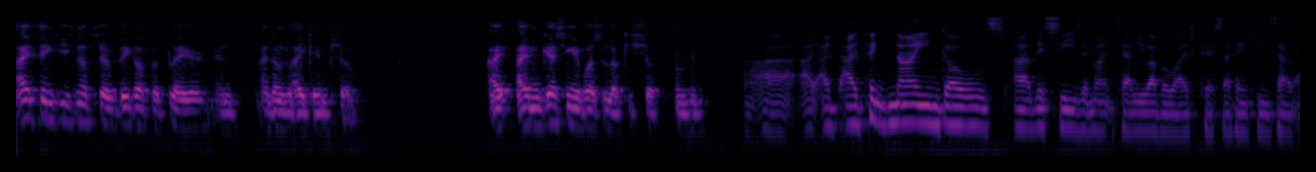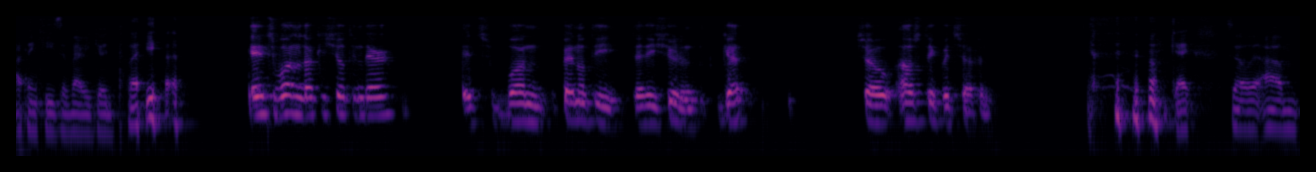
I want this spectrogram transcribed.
I think he's not so big of a player, and I don't like him. So, I I'm guessing it was a lucky shot from him. Uh, I, I I think nine goals uh, this season might tell you otherwise, Chris. I think he's I think he's a very good player. It's one lucky shot in there. It's one penalty that he shouldn't get. So I'll stick with seven. okay, so um,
